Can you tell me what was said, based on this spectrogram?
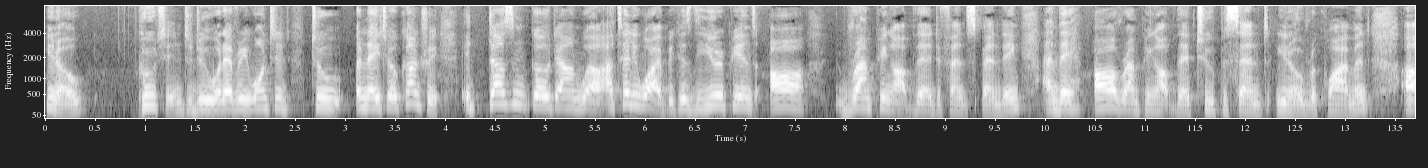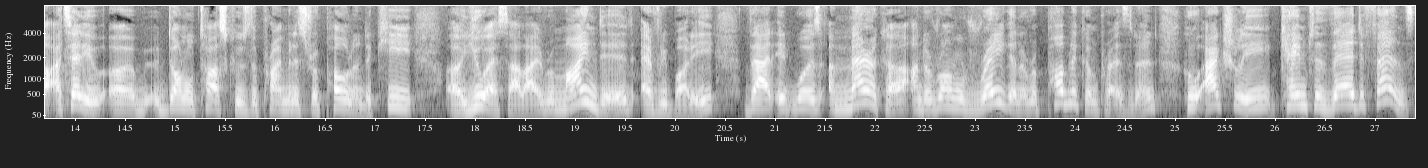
you know, Putin to do whatever he wanted to a NATO country. It doesn't go down well. I'll tell you why, because the Europeans are ramping up their defense spending and they are ramping up their 2% you know requirement uh, i tell you uh, donald tusk who's the prime minister of poland a key uh, us ally reminded everybody that it was america under ronald reagan a republican president who actually came to their defense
